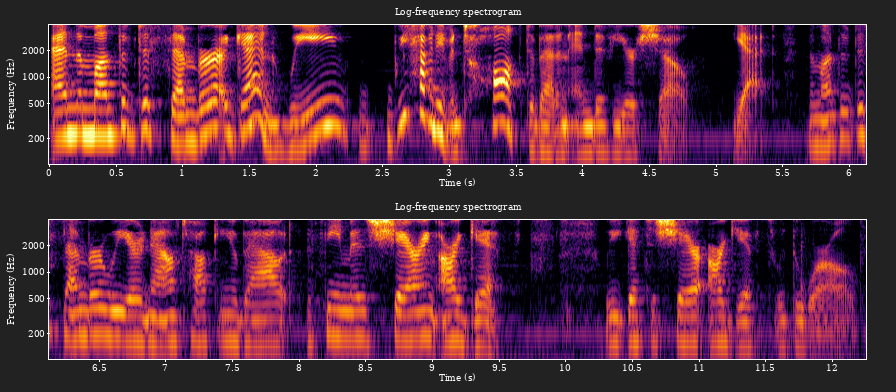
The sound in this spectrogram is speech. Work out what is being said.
And the month of december again we we haven't even talked about an end of year show yet. The month of december we are now talking about the theme is sharing our gifts we get to share our gifts with the world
